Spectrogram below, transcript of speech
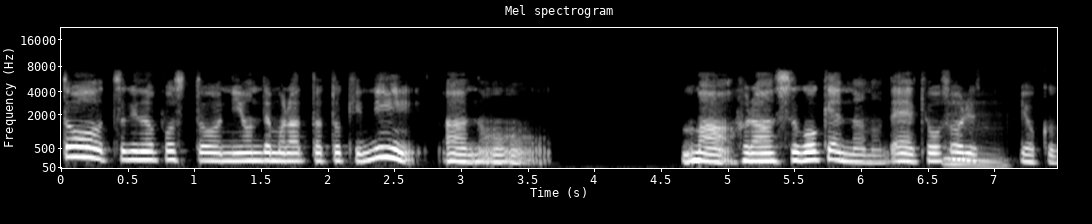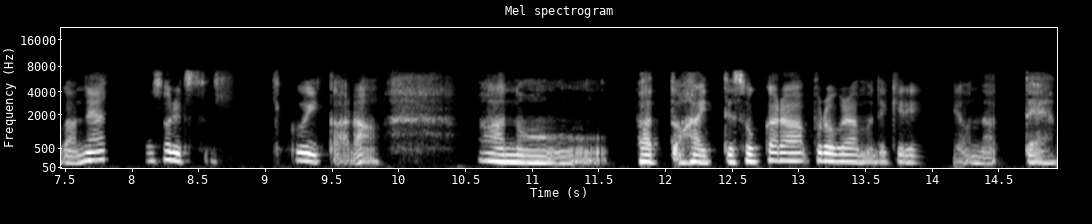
と次のポストに呼んでもらった時に、あの、まあ、フランス語圏なので、競争うん力がね、競争率低いから、あの、パッと入って、そこからプログラムできるようになって、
